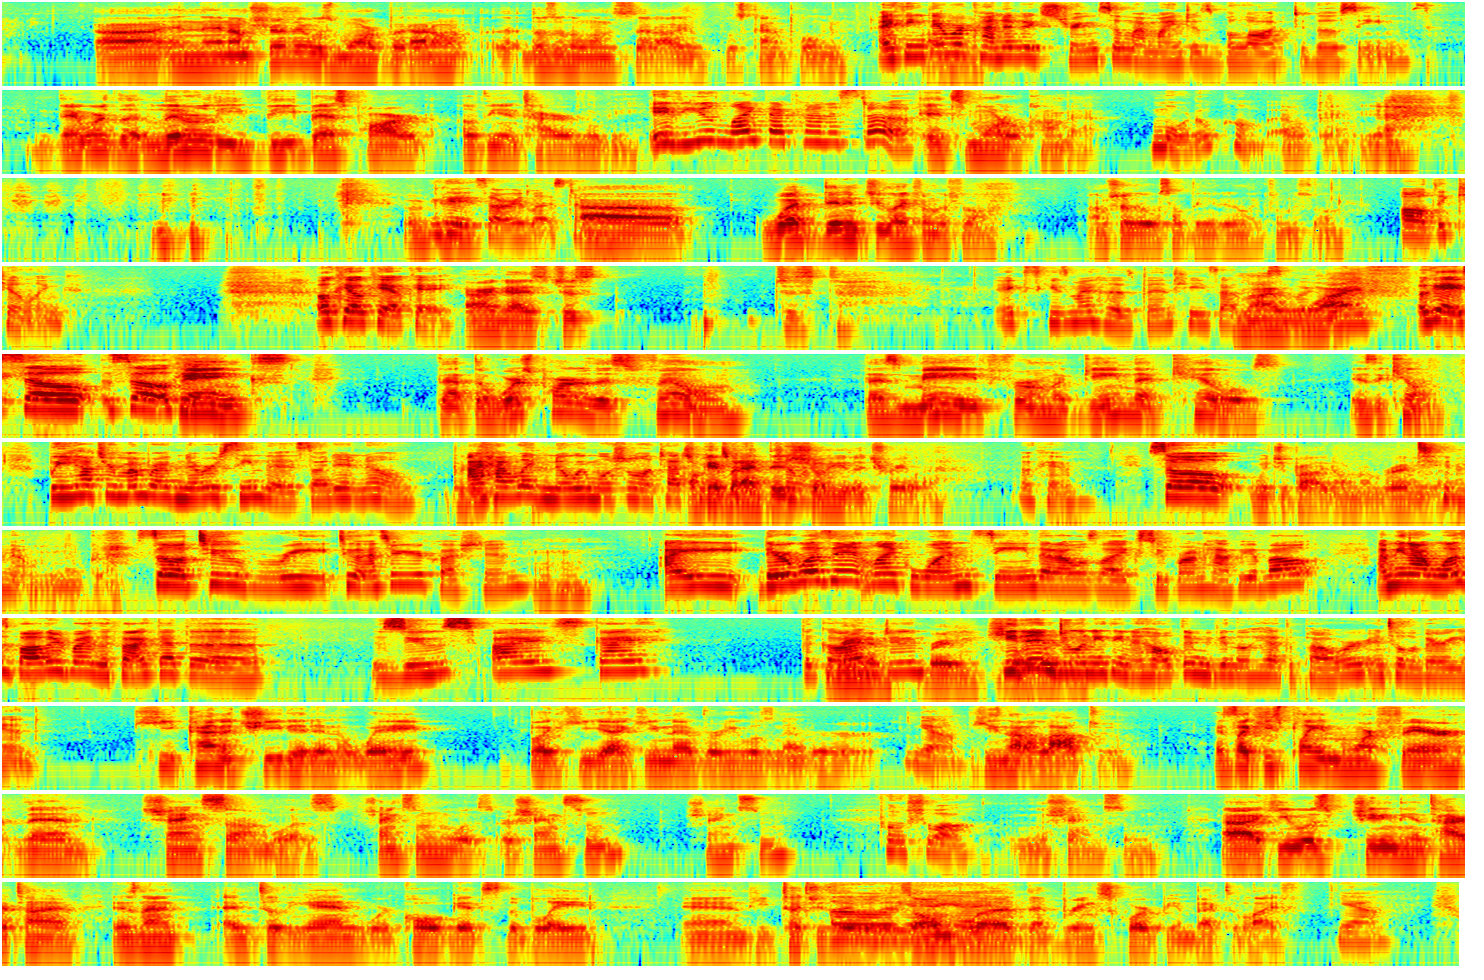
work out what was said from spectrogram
Uh, and then I'm sure there was more, but I don't. Uh, those are the ones that I was kind of pulling. I think they were kind of extreme, so my mind just blocked those scenes. They were the literally the best part of the entire movie. If you like that kind of stuff, It's Mortal Kombat. Mortal Kombat. Okay. Yeah. okay. Okay, sorry, last time. Uh, what didn't you like from the film? I'm sure there was something you didn't like from the film. All the killing. Okay, okay, okay. All right, guys, just, just Excuse my husband. He's at my wife Okay, so so okay. thinks that the worst part of this film that's made from a game that kills is the killing. But you have to remember, I've never seen this, so I didn't know. But I have like no emotional attachment. Okay, but I did killing. show you the trailer, Okay, so which you probably don't remember anyway. No. Okay. so to re to answer your question, Mm-hmm. I there wasn't like one scene that I was like super unhappy about. I mean, I was bothered by the fact that the Zeus eyes guy, the god Raiden, dude, Raiden, he Lord didn't do anything to help them, even though he had the power until the very end. He kind of cheated in a way, but he yeah he never he was never Yeah, he's not allowed to. It's like he's playing more fair than Shang Tsung was. Shang Tsung was or Shang Tsung, Shang Tsung, Feng Shui. Shang Tsung. Uh, he was cheating the entire time, and it's not until the end where Cole gets the blade, and he touches it Oh, with his yeah, own yeah, blood yeah. that brings Scorpion back to life. Yeah.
